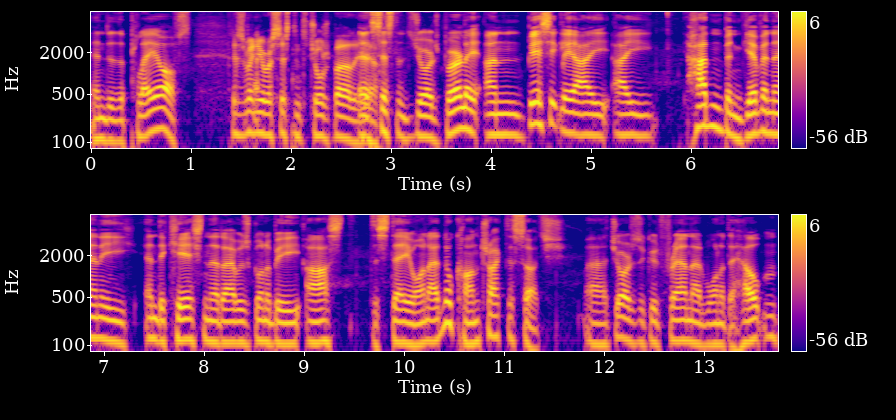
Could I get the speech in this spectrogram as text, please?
into the playoffs. This is when you were assistant to George Burley. Yeah. Assistant to George Burley, and basically I I hadn't been given any indication that I was going to be asked to stay on. I had no contract as such. Uh, George is a good friend. I'd wanted to help him,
